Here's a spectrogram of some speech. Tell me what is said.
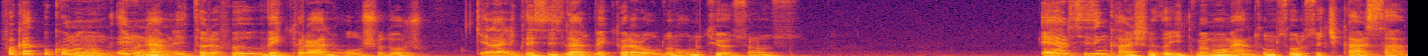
Fakat bu konunun en önemli tarafı vektörel oluşudur. Genellikle sizler vektörel olduğunu unutuyorsunuz. Eğer sizin karşınıza itme momentum sorusu çıkarsa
